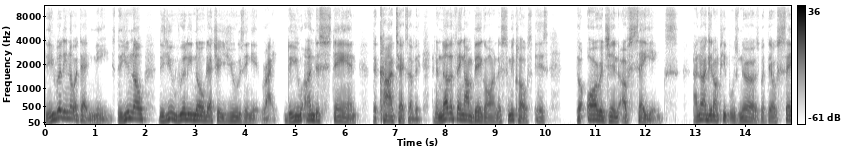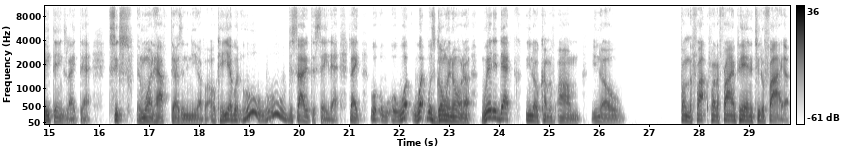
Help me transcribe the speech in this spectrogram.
Do you really know what that means? Do you know, do you really know that you're using it right? Do you understand the context of it? And another thing I'm big on, listen to me close, is the origin of sayings. I know I get on people's nerves, but they'll say things like that. Six and one, half dozen in the other. Okay, yeah, but who who decided to say that? Like, what what what was going on? Or where did that you know come? Um, you know, from the fi- from the frying pan into the fire.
